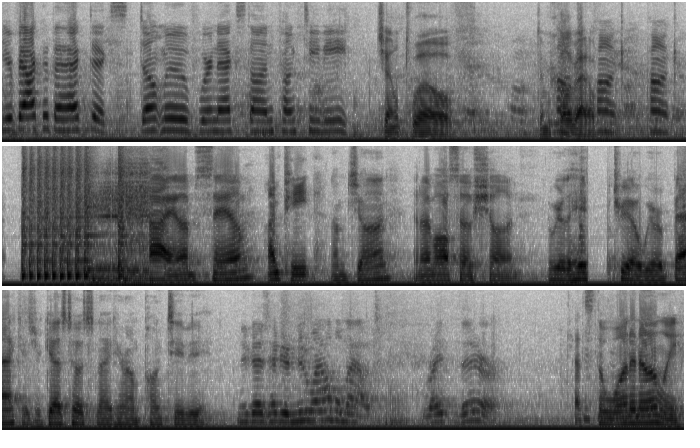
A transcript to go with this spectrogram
you're back with the Hectics. Don't move, we're next on Punk TV. Channel 12, Denver, Punk, Colorado. Punk, punk. Hi, I'm Sam, I'm Pete. I'm John, and I'm also Sean. and we are the Hate F- Trio. We are back as your guest host tonight here on Punk TV. You guys have your new album out right there. That's the one and only.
